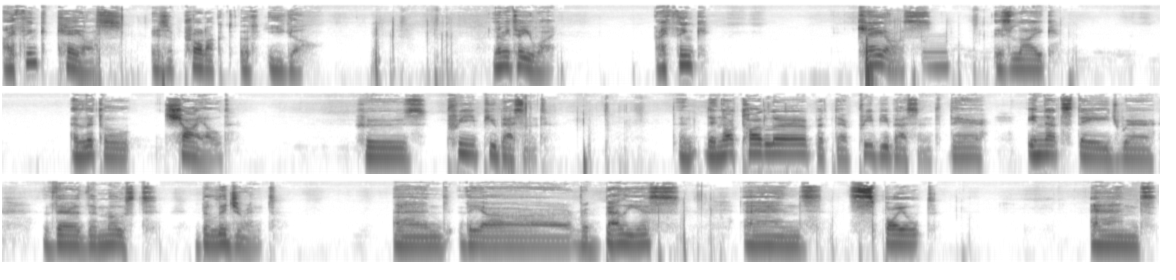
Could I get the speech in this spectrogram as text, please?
I think chaos is a product of ego. Let me tell you why. I think chaos is like a little child who's prepubescent. They're not toddler, but they're prepubescent. They're in that stage where they're the most belligerent and they are rebellious and spoilt and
